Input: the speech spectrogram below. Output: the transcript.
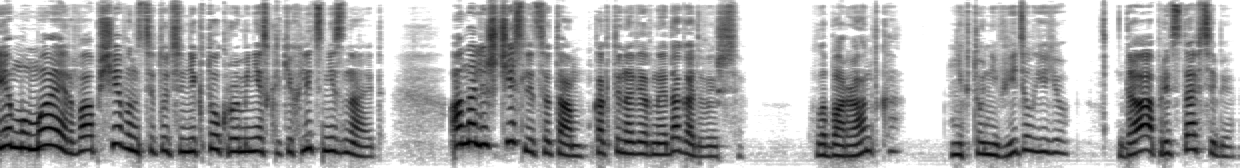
Эмму Майер вообще в институте никто, кроме нескольких лиц, не знает. Она лишь числится там, как ты, наверное, догадываешься. Лаборантка? Никто не видел ее? Да, представь себе.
